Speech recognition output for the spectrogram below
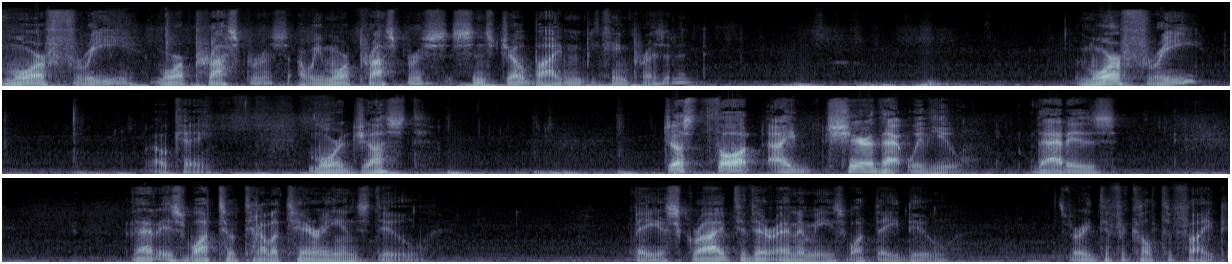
More free, more prosperous? Are we more prosperous since Joe Biden became president? More free? Okay. More just? Just thought I'd share that with you. That is that is what totalitarians do. They ascribe to their enemies what they do. It's very difficult to fight,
